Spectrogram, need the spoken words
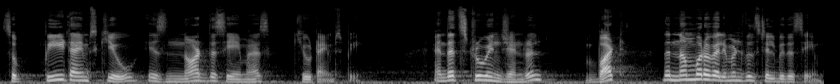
So P times Q is not the same as Q times P. And that's true in general, but the number of elements will still be the same.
